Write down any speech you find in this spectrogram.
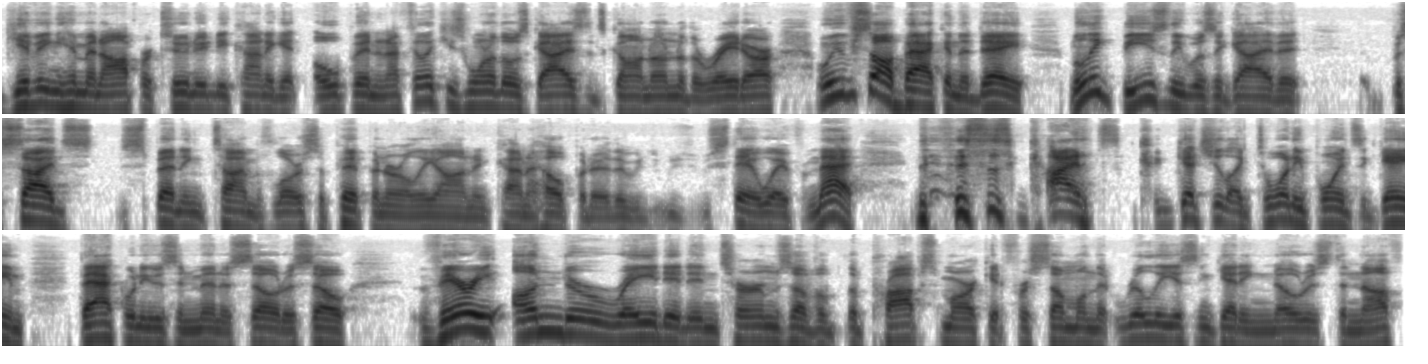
giving him an opportunity to kind of get open. And I feel like he's one of those guys that's gone under the radar. We saw back in the day, Malik Beasley was a guy that, besides spending time with Larsa Pippen early on and kind of helping her, stay away from that. This is a guy that could get you like 20 points a game back when he was in Minnesota. So very underrated in terms of the props market for someone that really isn't getting noticed enough.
